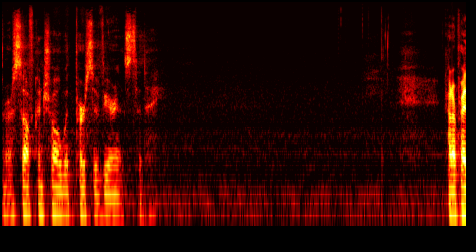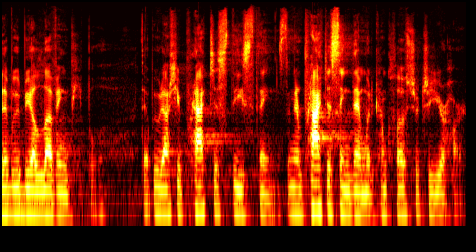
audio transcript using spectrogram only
and our self control with perseverance today. God, I pray that we would be a loving people, that we would actually practice these things, and in practicing them would come closer to your heart.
